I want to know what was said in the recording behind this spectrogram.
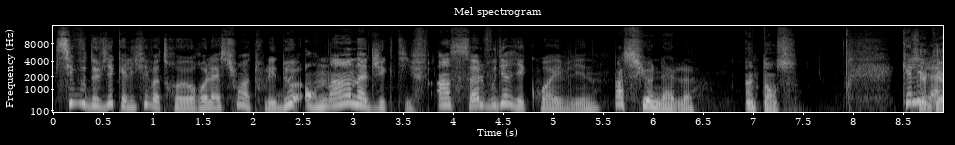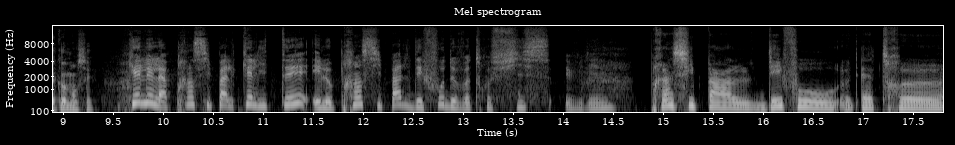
Si vous deviez qualifier votre relation à tous les deux en un adjectif, un seul, vous diriez quoi Evelyne? Passionnel. intense. quelle est, elle qui a commencé. Quelle est la principale qualité et le principal défaut de votre fils, Evelyne? Principal défaut être euh,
